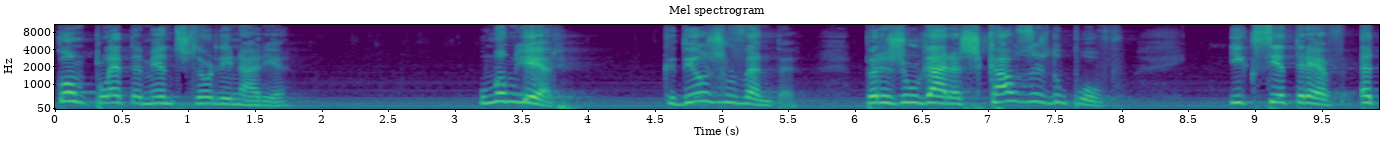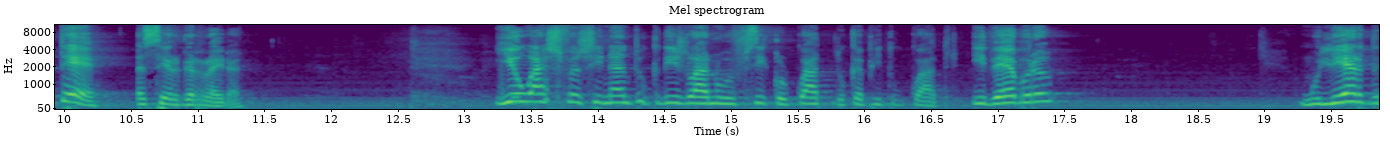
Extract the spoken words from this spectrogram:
completamente extraordinária. Uma mulher que Deus levanta para julgar as causas do povo e que se atreve até a ser guerreira. E eu acho fascinante o que diz lá no versículo 4 do capítulo 4. E Débora mulher de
